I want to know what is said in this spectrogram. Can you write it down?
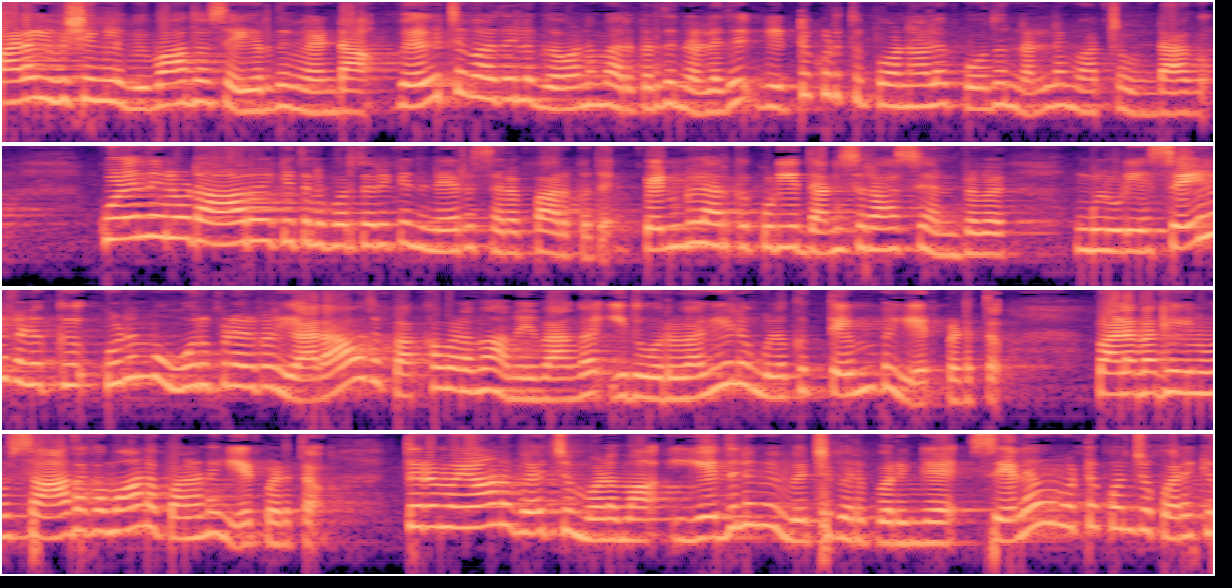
பழைய விஷயங்களை விவாதம் செய்கிறது வேண்டாம். பேச்சுவார்த்தையில் கவனமாக இருக்கிறது நல்லது. விட்டு கொடுத்து போனாலே போதும். நல்ல மாற்றம் உண்டாகும். குழந்தைகளோட ஆரோக்கியத்தில் பொறுத்த வரைக்கும் இந்த நேரம் சிறப்பாக இருக்குது. பெண்களாக இருக்கக்கூடிய தனுசு ராசி அன்பர்கள் உங்களுடைய செயல்களுக்கு குடும்ப உறுப்பினர்கள் யாராவது பக்கபலமாக அமைவாங்க இது ஒரு வகையில் உங்களுக்கு தெம்பு ஏற்படுத்தும். பல வகையிலும் சாதகமான பலனை ஏற்படுத்தும். திறமையான பேச்சு மூலமாக எதுலையுமே வெற்றி பெற போறீங்க. செலவு மட்டும் கொஞ்சம் குறைக்க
